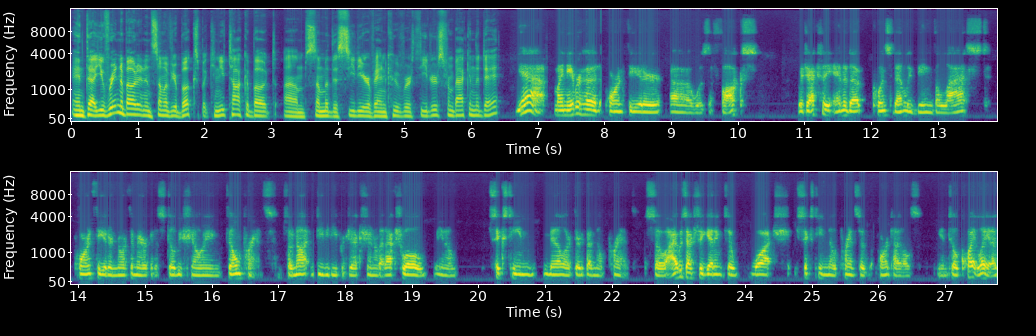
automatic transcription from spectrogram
And uh, you've written about it in some of your books, but can you talk about um, some of the seedier Vancouver theaters from back in the day? Yeah, my neighborhood porn theater uh, was the Fox, which actually ended up coincidentally being the last porn theater in North America to still be showing film prints. So not DVD projection, but actual, you know, 16 mil or 35 mil print. So I was actually getting to watch 16 mil prints of porn titles until quite late. I,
